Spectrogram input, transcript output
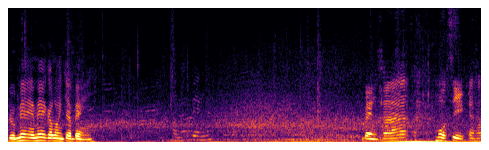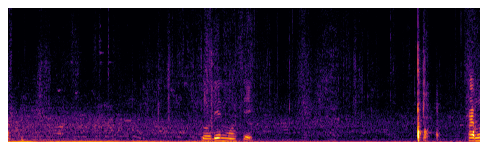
ดูแม่แม่กำลังจะแบ่งมันก็เป็นนะแบ่งค้าโมซิกนะครับโกลเด้นโมซิก ทำ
